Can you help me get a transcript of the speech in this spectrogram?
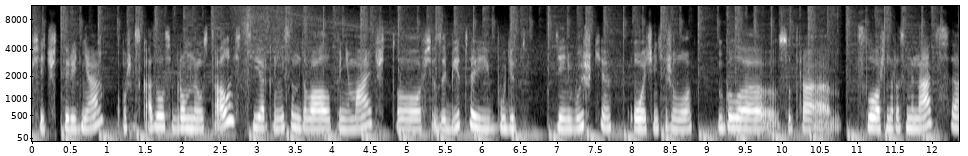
все четыре дня, уже сказывалась огромная усталость, и организм давал понимать, что все забито и будет день вышки очень тяжело. Было с утра сложно разминаться,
